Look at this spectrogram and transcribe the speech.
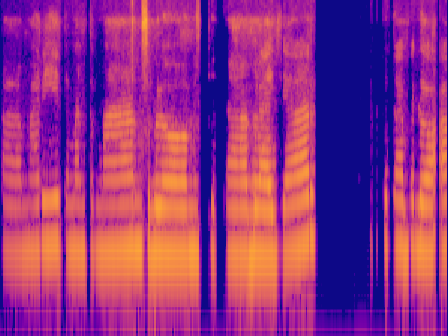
Eh, mari teman-teman sebelum kita belajar, kita berdoa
